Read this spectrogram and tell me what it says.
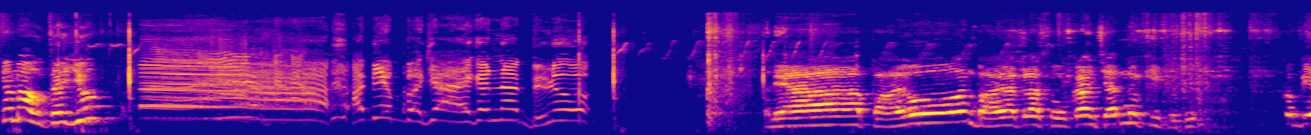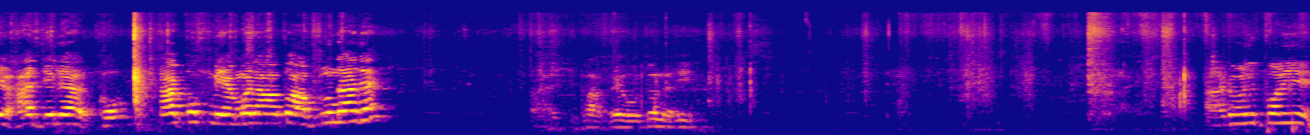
કેમ આવું થઈ ગયું? અબે પાયો ને ભાઈ પેલા છોકરા કીધું બે હાથ આ કોક મહેમાન આવે તો આપણું ના જાય? ભાઈ હોતો નથી. આડોળી પડીએ.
